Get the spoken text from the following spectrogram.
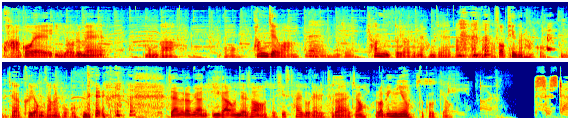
과거의 이 여름에 뭔가 어, 황제와 네. 네, 이제 현 또 여름에 황제가 만나서 서핑을 하고 네, 제가 그 영상을 보고 네. 자 그러면 이 가운데서 또 시스타의 노래를 들어야죠. 러빙 유 듣고 올게요. Sister.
